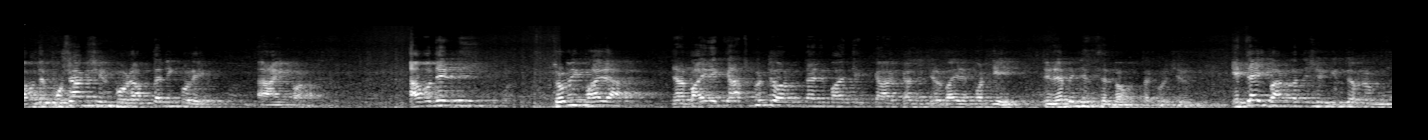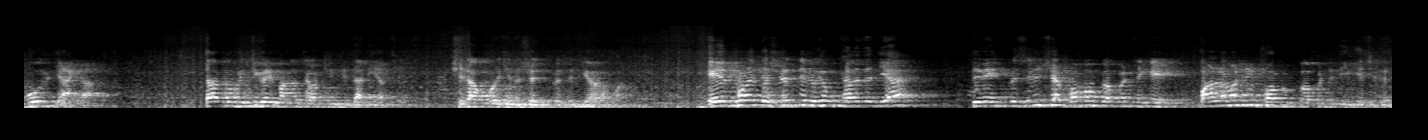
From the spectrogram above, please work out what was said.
আমাদের পোশাক শিল্প রপ্তানি করে আয় করা। আমাদের শ্রমিক ভাইরা, যারা বাইরে কাজ করতে পারবেন তাদের বাইরে কাজের বাইরে পাঠিয়ে তিনি রেমিটেন্সের ব্যবস্থা করেছিলেন। এটাই বাংলাদেশের কিন্তু আপনার মূল জায়গা। তারপর ভিত্তি করে বাংলাদেশের অর্থনীতি দাঁড়িয়ে আছে। সেটাও করেছিলেন শহীদ প্রেসিডেন্ট জিয়া রহমান। এরপরে দেশনেত্রী বেগম খালেদা জিয়া, তিনি প্রেসিডেন্সিয়াল ফর্ম অফ গভর্নমেন্ট থেকে পার্লামেন্টারি ফর্ম অফ গভর্নমেন্টে নিয়ে গিয়েছিলেন।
